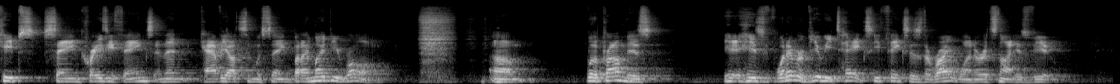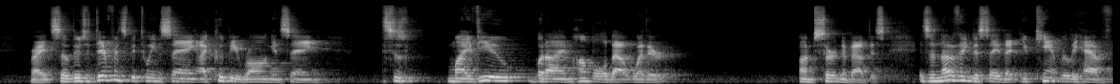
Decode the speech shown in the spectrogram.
keeps saying crazy things and then caveats them with saying, "But I might be wrong." um, well, the problem is his whatever view he takes, he thinks is the right one, or it's not his view, right? So there's a difference between saying I could be wrong and saying this is my view, but I'm humble about whether I'm certain about this. It's another thing to say that you can't really have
